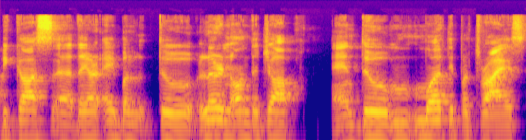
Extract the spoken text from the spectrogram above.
because they are able to learn on the job and do multiple tries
